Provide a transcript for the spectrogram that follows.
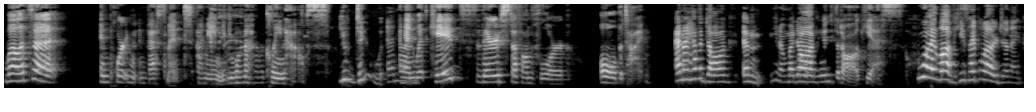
Well, it's a important investment. I mean, you want to have a clean house. You do. And, And with kids, there's stuff on the floor all the time. and I have a dog, and, you know, my dog, And the dog, yes. who I love. He's hypoallergenic.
